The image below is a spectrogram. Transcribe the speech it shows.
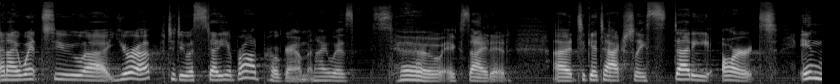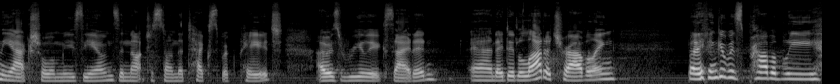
And I went to uh, Europe to do a study abroad program, and I was so excited uh, to get to actually study art in the actual museums and not just on the textbook page. I was really excited, and I did a lot of traveling, but I think it was probably a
